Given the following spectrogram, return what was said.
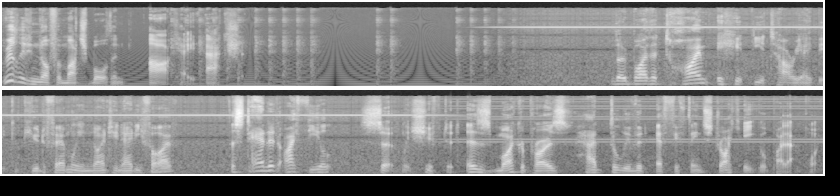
really didn't offer much more than arcade action. Though by the time it hit the Atari 8 bit computer family in 1985, the standard I feel certainly shifted, as Microprose had delivered F 15 Strike Eagle by that point,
